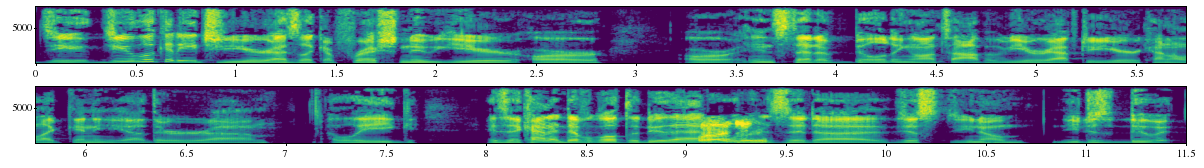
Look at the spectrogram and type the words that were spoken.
do you do you look at each year as like a fresh new year, or or instead of building on top of year after year, kind of like any other um, league? Is it kind of difficult to do that, well, or is it uh, just you know you just do it?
